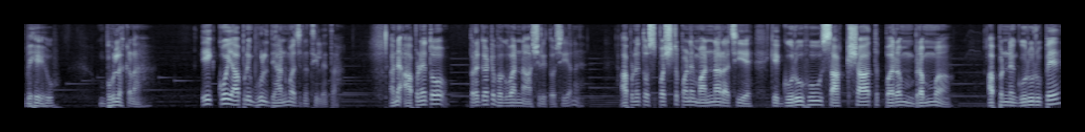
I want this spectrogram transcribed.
બેવ ભૂલકણા. એ કોઈ આપણી ભૂલ ધ્યાનમાં જ નથી લેતા. અને આપણે તો પ્રગટ ભગવાનના આશ્રિતો છીએ ને. આપણે તો સ્પષ્ટપણે માનનારા છીએ કે ગુરુહુ સાક્ષાત પરમ બ્રહ્મ. આપણને ગુરુ રૂપે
